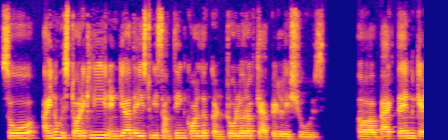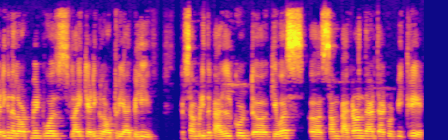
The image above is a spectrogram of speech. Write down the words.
So I know historically in India there used to be something called the controller of capital issues, uh, back then getting an allotment was like getting a lottery, I believe. If somebody in the panel could uh, give us uh, some background on that, that would be great.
